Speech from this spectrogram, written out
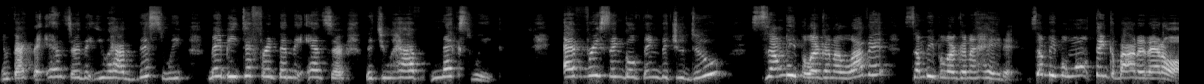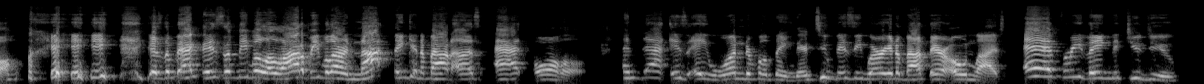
In fact, the answer that you have this week may be different than the answer that you have next week. Every single thing that you do, some people are going to love it, some people are going to hate it. Some people won't think about it at all. Because the fact is, some people, a lot of people are not thinking about us at all. And that is a wonderful thing. They're too busy worrying about their own lives. Everything that you do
